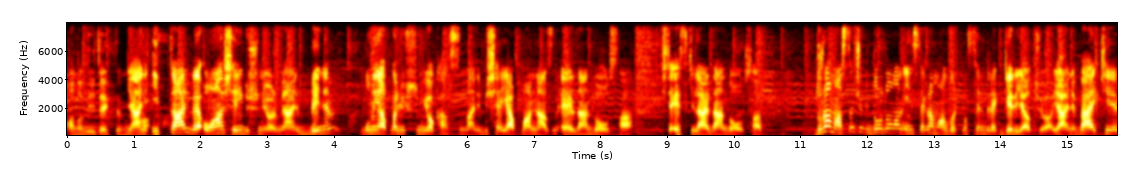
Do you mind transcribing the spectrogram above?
Onu diyecektim. Yani Aa. iptal ve o an şeyi düşünüyorum yani benim bunu yapma lüksüm yok aslında. Hani bir şey yapman lazım. Evden de olsa, işte eskilerden de olsa. Duramazsın çünkü durduğun an Instagram algoritması seni direkt geriye atıyor. Yani belki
